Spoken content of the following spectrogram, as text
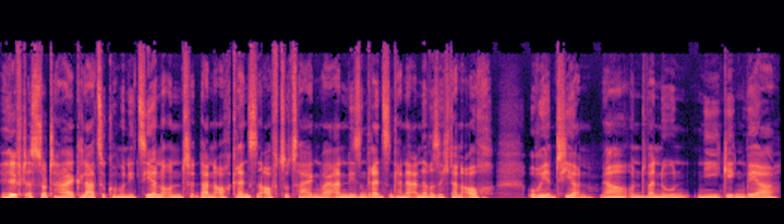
hilft es total klar zu kommunizieren und dann auch Grenzen aufzuzeigen, weil an diesen Grenzen kann der andere sich dann auch orientieren. Ja, und wenn du nie Gegenwehr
